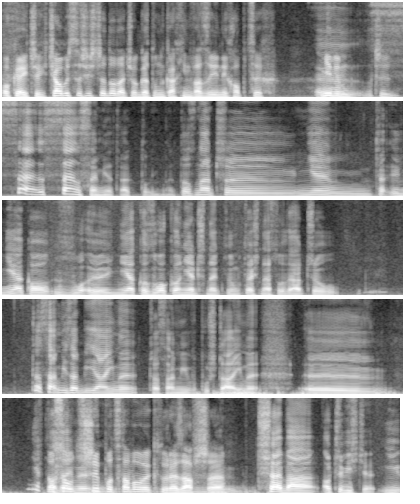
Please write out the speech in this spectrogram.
Okej, czy chciałbyś coś jeszcze dodać o gatunkach inwazyjnych, obcych? Nie wiem, Y, czy- Se, sensem je traktujmy. To znaczy nie, nie, jako zło, y, nie jako zło konieczne, którym ktoś nas uraczył. Czasami zabijajmy, czasami wypuszczajmy. Yy, nie No są trzy podstawowe, które zawsze... Trzeba, oczywiście. I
